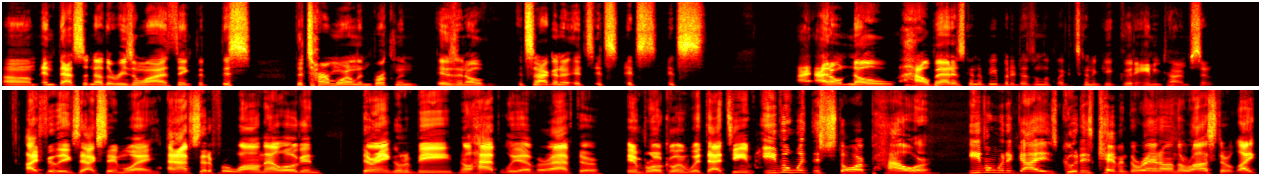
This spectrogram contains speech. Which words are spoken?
Um, and that's another reason why I think that this the turmoil in Brooklyn isn't over. It's not gonna. It's it's it's it's. I, I don't know how bad it's going to be, but it doesn't look like it's going to get good anytime soon. I feel the exact same way, and I've said it for a while now, Logan there ain't going to be no happily ever after in Brooklyn with that team, even with the star power, even with a guy as good as Kevin Durant on the roster. Like,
